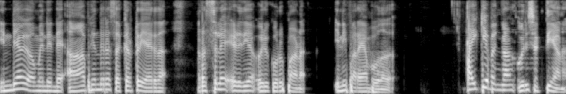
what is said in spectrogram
ഇന്ത്യ ഗവൺമെന്റിന്റെ ആഭ്യന്തര സെക്രട്ടറി ആയിരുന്ന റസ്ലെ എഴുതിയ ഒരു കുറിപ്പാണ് ഇനി പറയാൻ പോകുന്നത്. ഐക്യ ബംഗാൾ ഒരു ശക്തിയാണ്.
